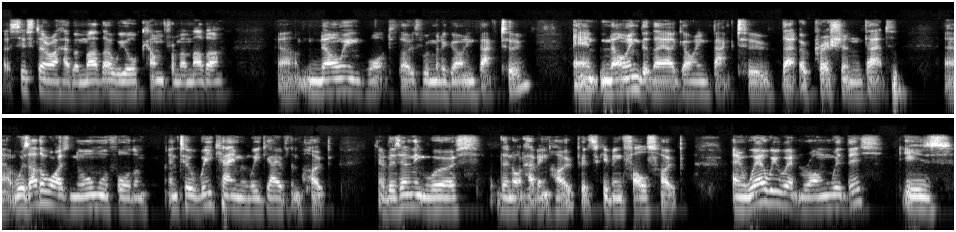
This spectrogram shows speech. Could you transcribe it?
a sister, I have a mother, we all come from a mother. Um, knowing what those women are going back to and knowing that they are going back to that oppression that uh, was otherwise normal for them until we came and we gave them hope. If there's anything worse than not having hope, it's giving false hope. And where we went wrong with this is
